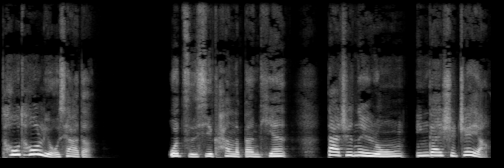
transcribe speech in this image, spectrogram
偷偷留下的。我仔细看了半天，大致内容应该是这样：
